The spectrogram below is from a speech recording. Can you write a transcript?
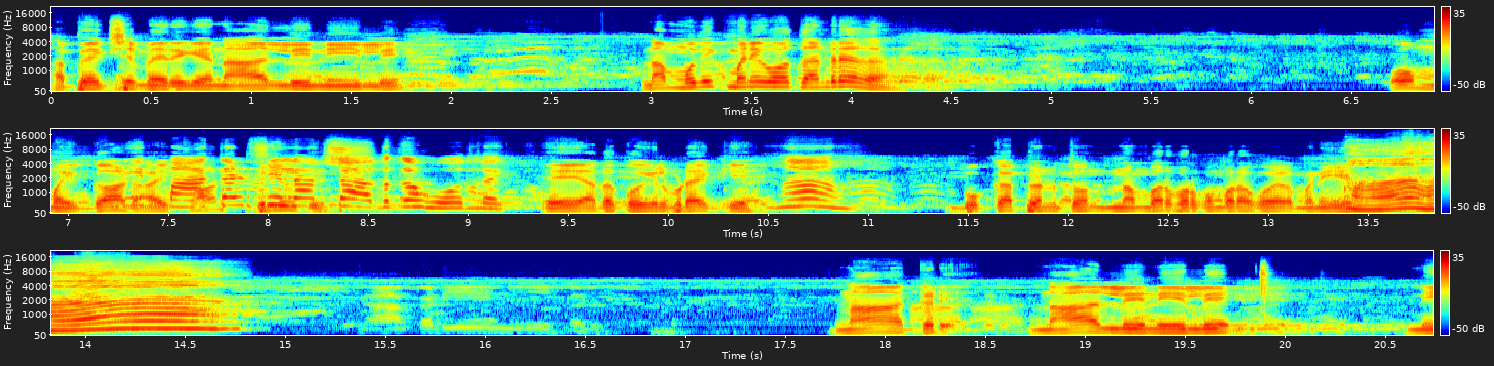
ಅಪೇಕ್ಷೆ ಮೇರೆಗೆ ನಾ ಅಲ್ಲಿ, ನೀ ಇಲ್ಲಿ. ನಮ್ಮ ಮುದಿಕ್ ಮನೆಗೆ ಹೋತನ್ರಿ ಅದ? ಓ ಮೈ ಗಾಡ್ ಐ ಮಾತಾಡ್ಸಿಲ್ಲ ಅಂತ ಅದಕ್ಕ ಹೋದ್ಲಕ್ ಏ ಅದಕ್ಕೆ ಹೋಗಿಲ್ ಬಿಡಾಕಿ ಹಾ. ಬುಕ್ಕ ಪೆನ್ ತೊಂದ್ ನಂಬರ್ ಬರ್ಕೊಂಬರಕ್ ಹೋಗ್ಯಾಳ ಮನೆಗೆ. ನಾ ಕಡೆ ನಾ ಅಲ್ಲಿ ನೀ ಇಲ್ಲಿ. ನೀ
